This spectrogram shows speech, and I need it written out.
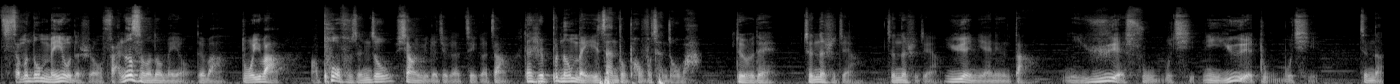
什么都没有的时候，反正什么都没有，对吧？赌一把啊，破釜沉舟，项羽的这个这个仗，但是不能每一战都破釜沉舟吧，对不对？真的是这样，真的是这样。越年龄大，你越输不起，你越赌不起，真的。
